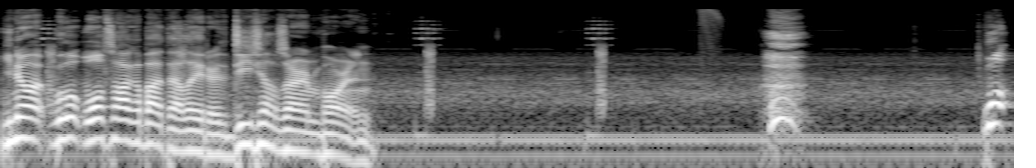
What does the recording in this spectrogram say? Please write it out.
You know what? We'll we'll talk about that later. The details aren't important. what?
